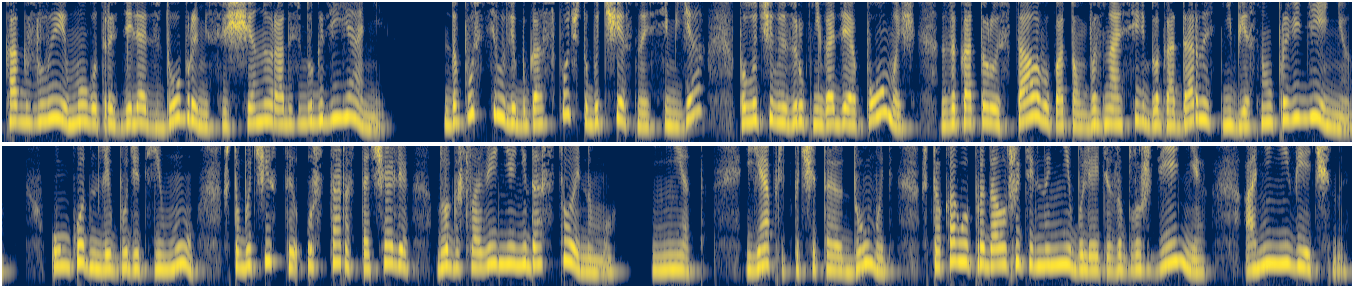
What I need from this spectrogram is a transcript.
Как злые могут разделять с добрыми священную радость благодеяний? Допустил ли бы Господь, чтобы честная семья получила из рук негодяя помощь, за которую стала бы потом возносить благодарность небесному провидению? Угодно ли будет ему, чтобы чистые уста расточали благословение недостойному? Нет, я предпочитаю думать, что как бы продолжительны ни были эти заблуждения, они не вечны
